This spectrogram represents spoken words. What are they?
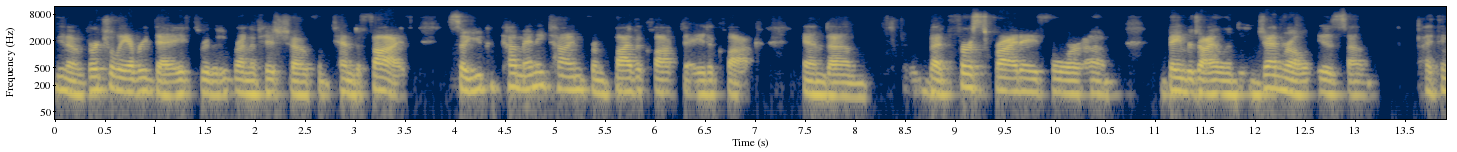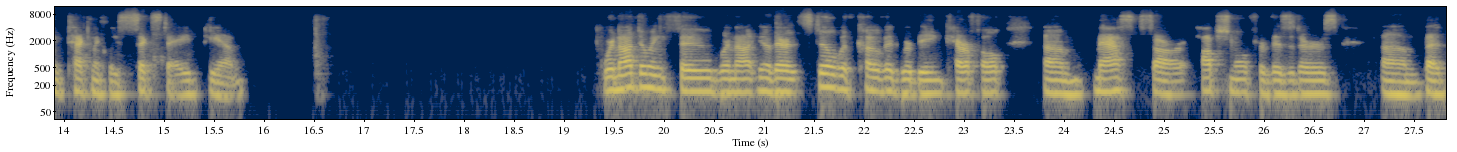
you know, virtually every day through the run of his show from 10 to 5. So you could come anytime from 5 o'clock to 8 o'clock. And um, but First Friday for um, Bainbridge Island in general is, um, I think, technically 6 to 8 p.m. we're not doing food. We're not, you know, they're still with COVID. We're being careful. Um, masks are optional for visitors, um, but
